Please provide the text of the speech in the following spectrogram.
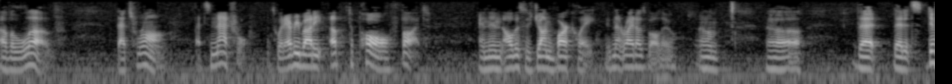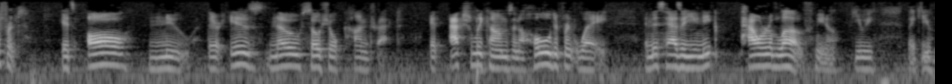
of a love. That's wrong. That's natural. That's what everybody up to Paul thought. And then all this is John Barclay. Isn't that right, Osvaldo? Um, uh, that, that it's different. It's all new. There is no social contract. It actually comes in a whole different way. And this has a unique power of love. You know, Huey, thank you.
